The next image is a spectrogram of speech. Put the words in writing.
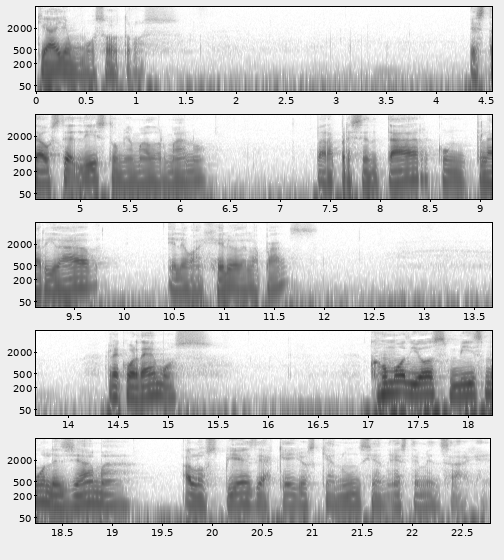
que hay en vosotros. ¿Está usted listo, mi amado hermano, para presentar con claridad el Evangelio de la paz? Recordemos cómo Dios mismo les llama a los pies de aquellos que anuncian este mensaje.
